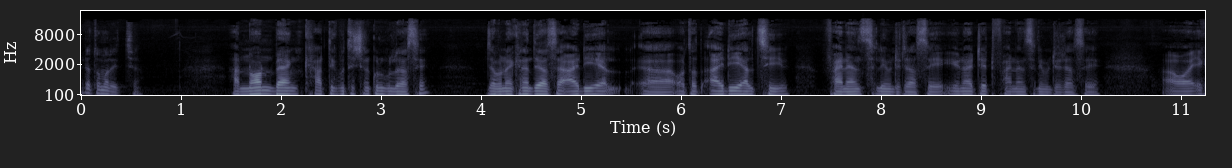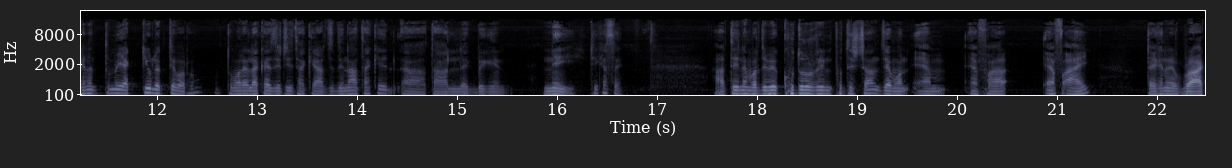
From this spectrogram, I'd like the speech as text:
এটা তোমার ইচ্ছা। আর নন ব্যাংক আর্থিক প্রতিষ্ঠান কোনগুলো আছে? যেমন এখানে দেওয়া আছে আইডিএল অর্থাৎ আইডিএলসি ফাইন্যান্স লিমিটেড আছে ইউনাইটেড ফাইন্যান্স লিমিটেড আছে। এখানে তুমি একটিও লিখতে পারো। তোমার এলাকায় যেটি থাকে আর যদি না থাকে তাহলে লিখবে কি নেই, ঠিক আছে? আর তিন নম্বর দেবে ক্ষুদ্র ঋণ প্রতিষ্ঠান, যেমন M F R F I তো এখানে ব্রাক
